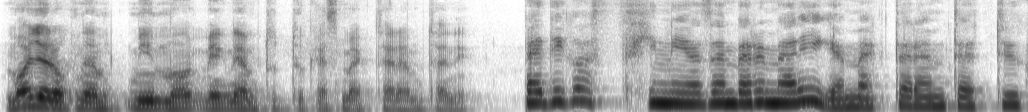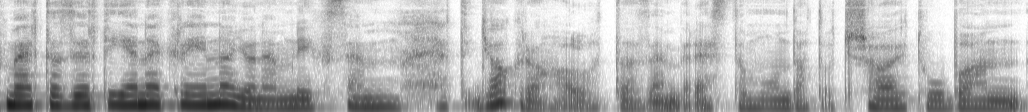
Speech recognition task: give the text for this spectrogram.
Magyarok nem, mi még nem tudtuk ezt megteremteni. Pedig azt hinni az ember, hogy már régen megteremtettük, mert azért ilyenekre én nagyon emlékszem, hát gyakran hallotta az ember ezt a mondatot sajtóban,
